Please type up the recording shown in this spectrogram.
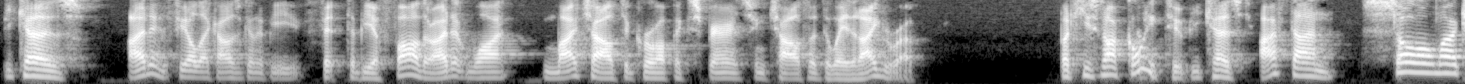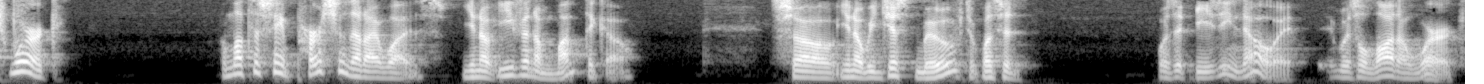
Because I didn't feel like I was going to be fit to be a father. I didn't want my child to grow up experiencing childhood the way that I grew up. But he's not going to because I've done so much work. I'm not the same person that I was, you know, even a month ago. So, you know, we just moved. Was it was it easy? No, it, it was a lot of work.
